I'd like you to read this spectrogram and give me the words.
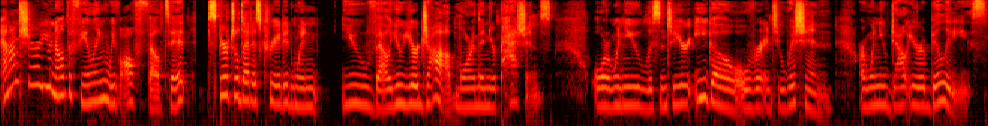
And I'm sure you know the feeling, we've all felt it. Spiritual debt is created when you value your job more than your passions or when you listen to your ego over intuition, or when you doubt your abilities.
